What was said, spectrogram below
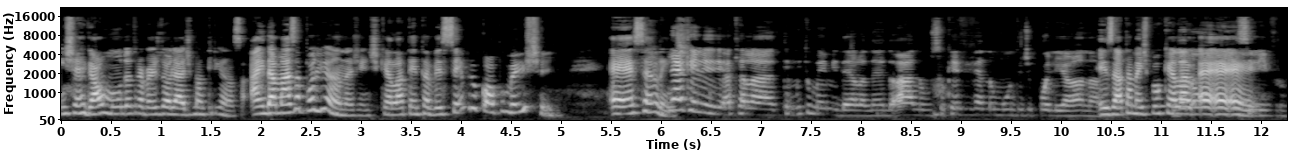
Enxergar o mundo através do olhar de uma criança. Ainda mais a Poliana, gente, que ela tenta ver sempre o copo meio cheio. É excelente. Não é aquele, aquela. Tem muito meme dela, né? Do, ah, não sei o que, vivendo no mundo de Poliana. Exatamente, porque ela é, li é, esse é, livro.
